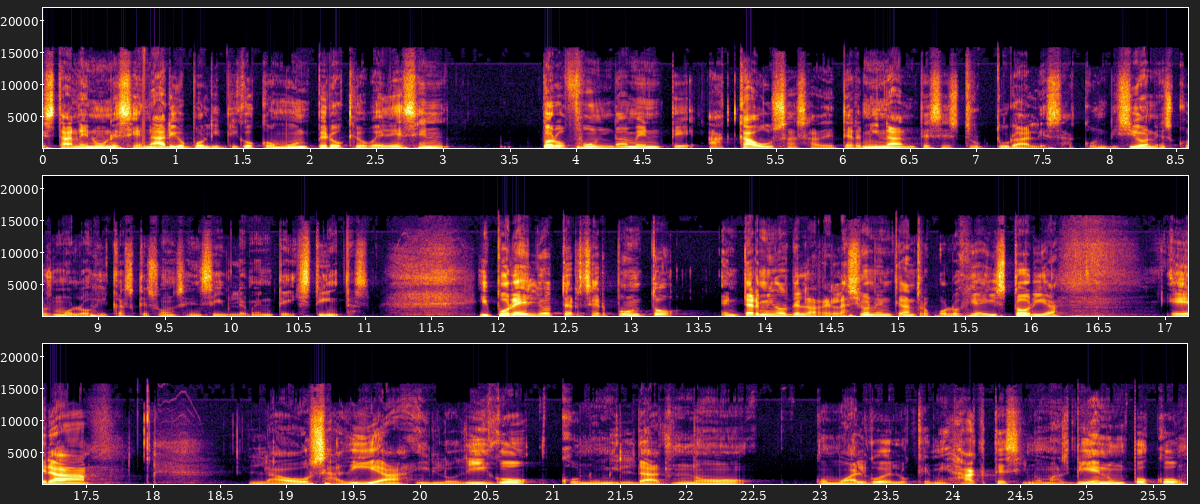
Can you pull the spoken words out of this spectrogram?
están en un escenario político común, pero que obedecen profundamente a causas, a determinantes estructurales, a condiciones cosmológicas que son sensiblemente distintas. Y por ello, tercer punto, en términos de la relación entre antropología e historia, era la osadía, y lo digo con humildad, no como algo de lo que me jacte, sino más bien un poco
